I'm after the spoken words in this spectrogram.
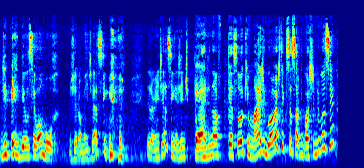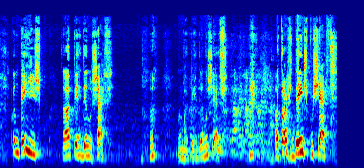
de perder o seu amor. Geralmente é assim. Geralmente é assim. A gente perde na pessoa que mais gosta, que você sabe gosta de você, porque não tem risco. Você vai perder no chefe. Não vai perder no chefe. Vai os dentes pro chefe.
